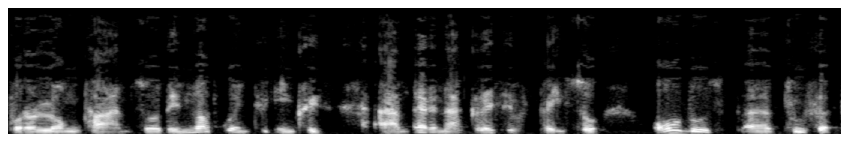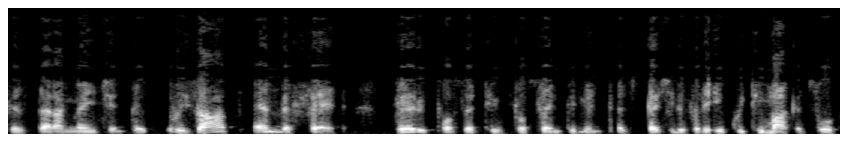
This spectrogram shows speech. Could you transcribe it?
for a long time. So they're not going to increase um, at an aggressive pace. So all those uh, two factors that I mentioned, the results and the Fed, very positive for sentiment, especially for the equity market. So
